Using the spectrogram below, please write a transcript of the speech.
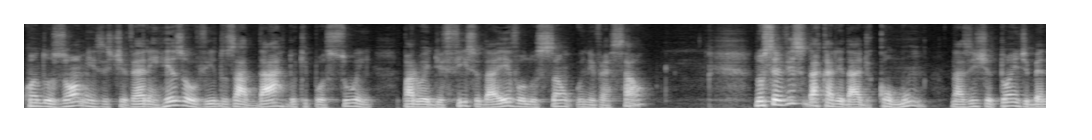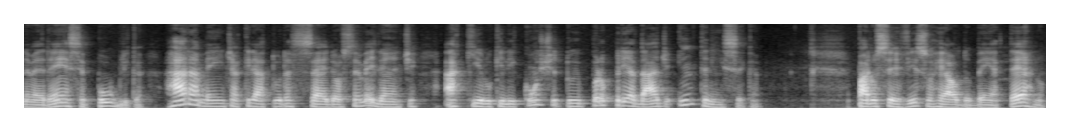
quando os homens estiverem resolvidos a dar do que possuem para o edifício da evolução universal? No serviço da caridade comum, nas instituições de benemerência pública, raramente a criatura cede ao semelhante aquilo que lhe constitui propriedade intrínseca. Para o serviço real do bem eterno,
